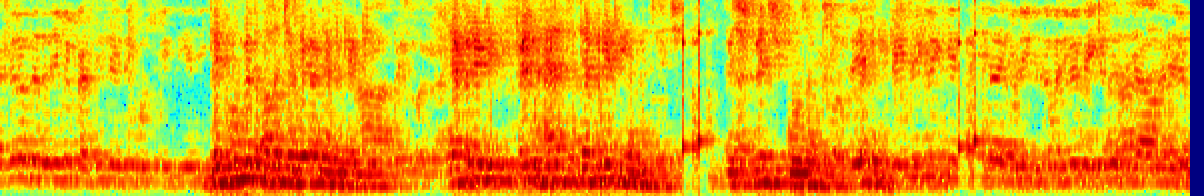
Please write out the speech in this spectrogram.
ਇਸ ਫਿਲਮ ਦੇ ਜ਼ਰੀਏ ਕੋਈ ਮੈਸੇਜ ਦੇਣ ਦੀ ਕੋਸ਼ਿਸ਼ ਕੀਤੀ ਹੈ ਜੀ? ਦੇਖੋਗੇ ਤਾਂ ਪਤਾ ਚੱਲੇਗਾ definitely definitely film has definitely uh message which which goes out definitely basically ਕਿਸ ਜੁੜੀ ਫਿਲਮ ਹੈ ਜਿਵੇਂ ਕਈ ਕਹਿੰਦੇ ਪੰਜਾਬ ਦੇ ਜਿਵੇਂ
